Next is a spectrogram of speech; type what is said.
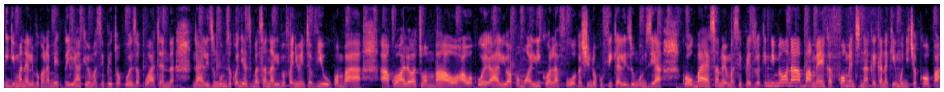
Gigimani alivyokuwa na birthday yake Wema Sepetu kuweza kuattend. Na alizungumza kwa jazba sana alivyofanyiwa interview kwamba uh, kwa wale watu ambao aliwapa mwaliko alafu wakashindwa kufika alizungumzia kwa ubaya sana Wema Sepetu. Lakini nimeona hapa ameweka comment na akaweka na kimoji cha kopa.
